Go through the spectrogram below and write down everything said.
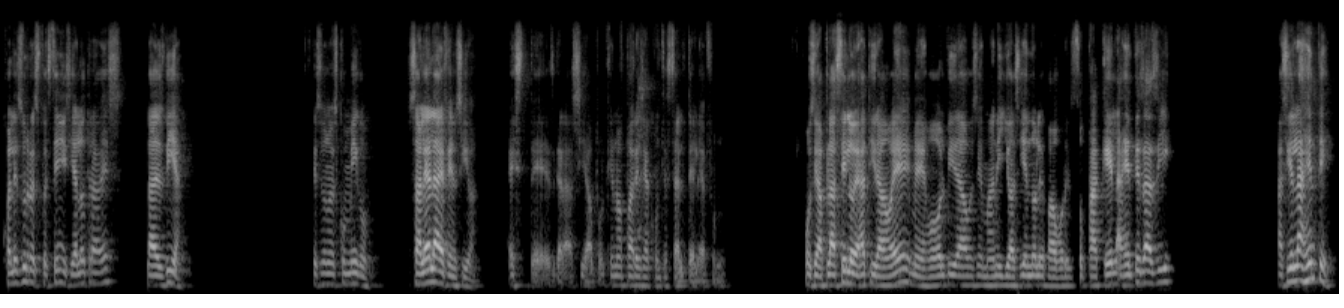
¿Cuál es su respuesta inicial otra vez? La desvía. Eso no es conmigo. Sale a la defensiva. Este desgraciado, ¿por qué no aparece a contestar el teléfono? O se aplasta y lo deja tirado, eh, me dejó olvidado ese man y yo haciéndole favores. ¿Para qué? La gente es así. Así es la gente.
